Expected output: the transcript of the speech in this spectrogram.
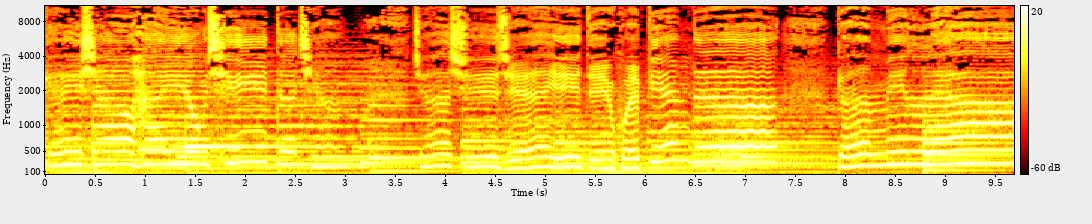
给小孩勇气的讲，这世界一定会变得更明亮。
